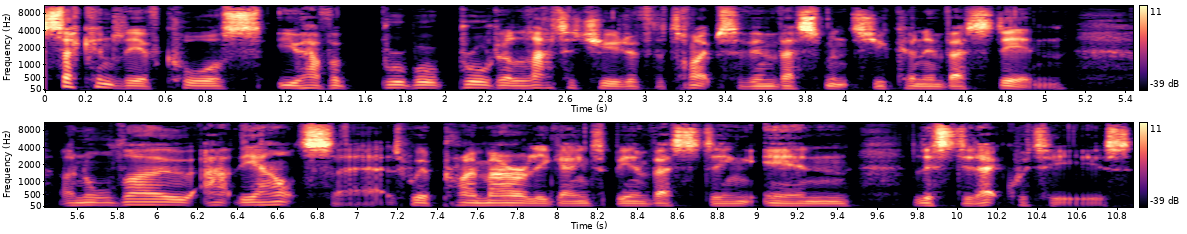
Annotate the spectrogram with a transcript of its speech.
Secondly, of course, you have a broader latitude of the types of investments you can invest in. And although at the outset we're primarily going to be investing in listed equities,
